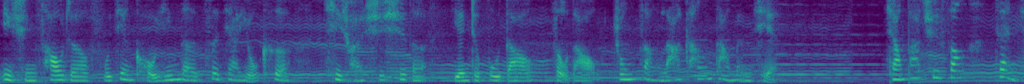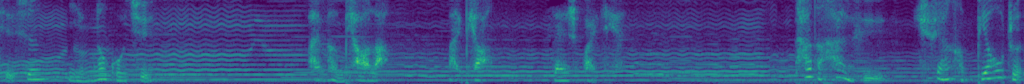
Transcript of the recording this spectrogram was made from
一群操着福建口音的自驾游客，气喘吁吁地沿着步道走到中藏拉康大门前，强巴屈桑站起身迎了过去，买门票了，买票。三十块钱，他的汉语居然很标准。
